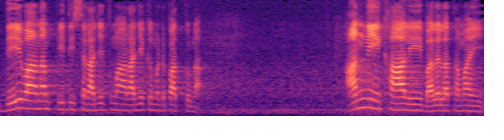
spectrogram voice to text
දේවානම් පිතිස්ස රජතුමා රජකමට පත් වුණා. අන්නේ කාලේ බලලා තමයි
